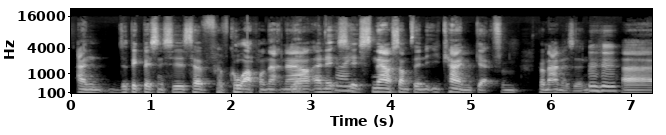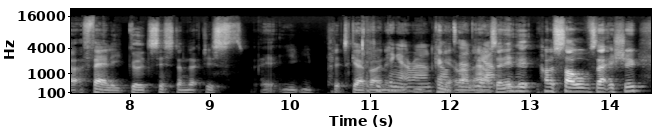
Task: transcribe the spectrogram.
And the big businesses have, have caught up on that now, and it's Right. it's now something that you can get from from Amazon, Mm-hmm. uh, a fairly good system that just it, you, you put it together can and ping it you- you around, ping it around the house, Yeah. and it, it kind of solves that issue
